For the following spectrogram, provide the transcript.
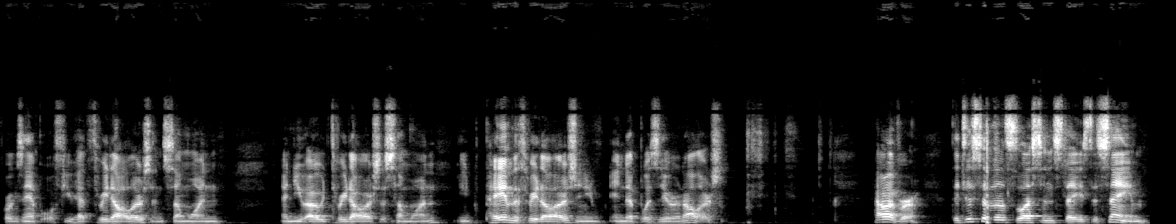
For example, if you had $3 and someone and you owed three dollars to someone, you pay them the three dollars and you end up with zero dollars. However, the gist of this lesson stays the same.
